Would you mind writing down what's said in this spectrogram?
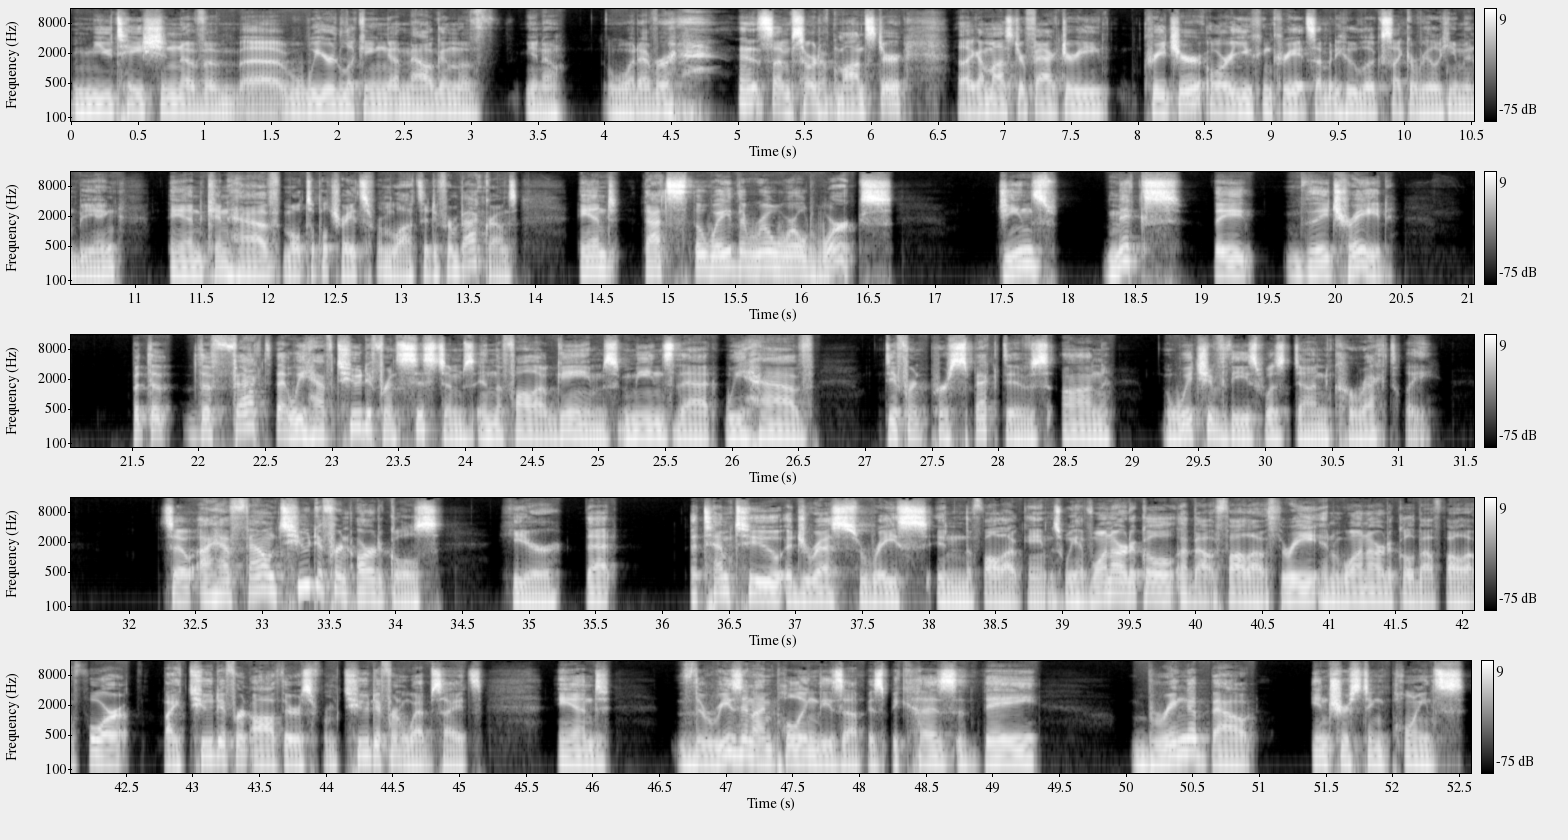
mutation of a, a weird looking amalgam of, you know, whatever, some sort of monster, like a monster factory creature, or you can create somebody who looks like a real human being and can have multiple traits from lots of different backgrounds. And that's the way the real world works. Genes mix, they they trade. But the the fact that we have two different systems in the Fallout games means that we have different perspectives on which of these was done correctly. So I have found two different articles here that attempt to address race in the Fallout games. We have one article about Fallout 3 and one article about Fallout 4 by two different authors from two different websites. And the reason I'm pulling these up is because they bring about interesting points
